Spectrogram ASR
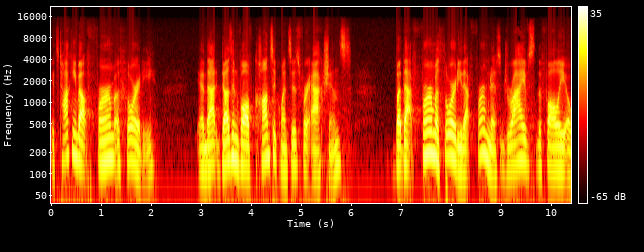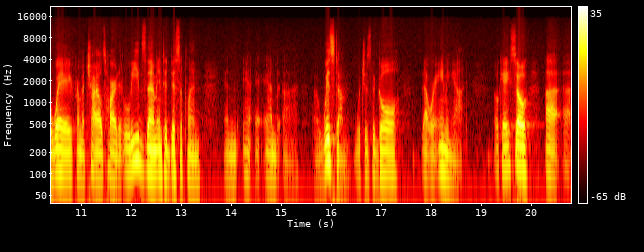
It's talking about firm authority, and that does involve consequences for actions. But that firm authority, that firmness, drives the folly away from a child's heart. It leads them into discipline and, and, uh, uh, wisdom, which is the goal that we're aiming at. Okay, so uh, uh,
